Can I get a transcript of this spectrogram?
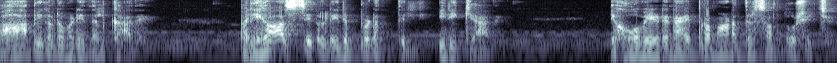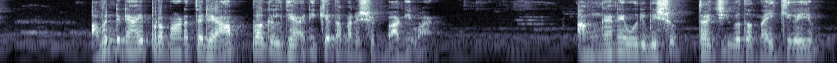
പാപികളുടെ വഴി നിൽക്കാതെ പരിഹാസികളുടെ ഇരിപ്പിടത്തിൽ ഇരിക്കാതെ യഹോവയുടെ ന്യായപ്രമാണത്തിൽ സന്തോഷിച്ച് അവന്റെ ന്യായപ്രമാണത്തെ രാപ്പകൽ ധ്യാനിക്കുന്ന മനുഷ്യൻ ഭാഗ്യവാൻ. അങ്ങനെ ഒരു വിശുദ്ധ ജീവിതം നയിക്കുകയും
